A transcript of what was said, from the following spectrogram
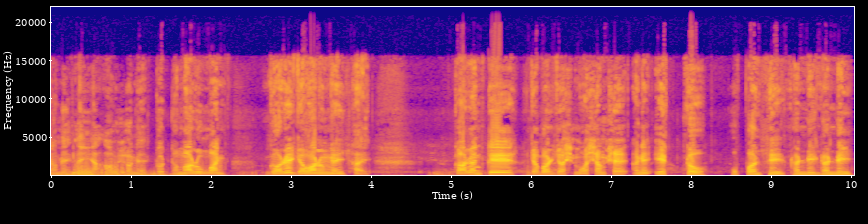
તમે અહીંયા આવશો ને, તો તમારું મન ઘરે જવાનું નહીં થાય. કારણ કે જબરજસ્ત મોસમ છે અને એક તો ઉપરથી ઠંડી ઠંડી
